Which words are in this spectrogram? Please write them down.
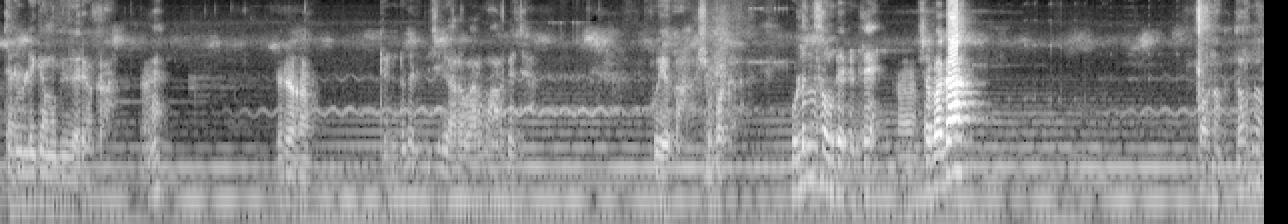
ഇതിനുള്ളിലേക്ക് നമുക്ക് കയറി വെക്കാം? കയറി വെക്കാം. രണ്ട് കൽപ്പിച്ച് വേറെ വേറെ മാർഗമില്ല. പോയി വെക്കാം. ഷബാക്ക. ഉള്ളിൽ നിന്ന് സൗണ്ട് കേട്ടില്ലേ. ഷബാക്ക. തുറന്നു തുറന്നു.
